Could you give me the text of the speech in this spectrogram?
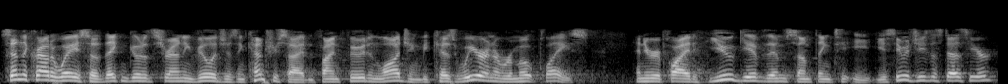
Send the crowd away so that they can go to the surrounding villages and countryside and find food and lodging, because we are in a remote place. And he replied, You give them something to eat. You see what Jesus does here?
